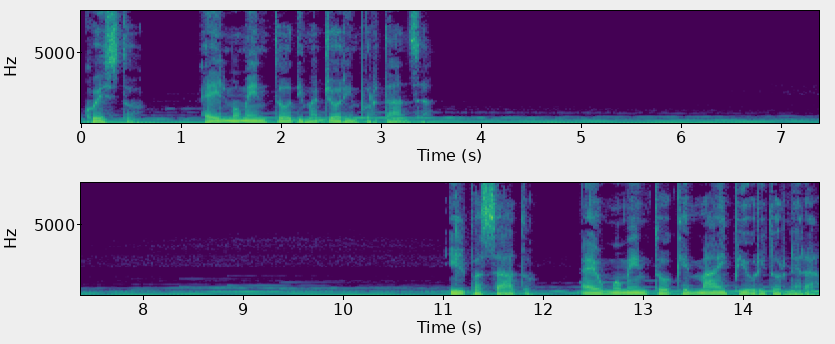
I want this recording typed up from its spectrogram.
Questo è il momento di maggiore importanza. Il passato è un momento che mai più ritornerà.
